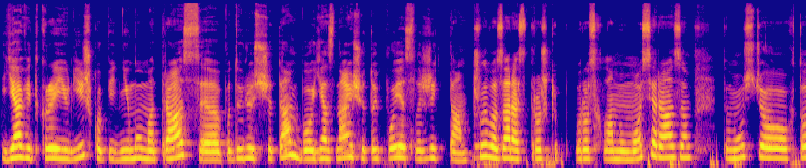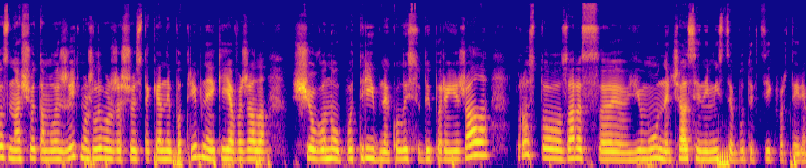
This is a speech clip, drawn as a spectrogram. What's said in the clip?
Я відкрию ліжко, підніму матрас, е, подивлюсь, що там, бо я знаю, що той пояс лежить там. Можливо, зараз трошки розхламимося разом, тому що хто знає, що там лежить, можливо, вже щось таке непотрібне, яке я вважала, що воно потрібне, коли сюди переїжджала. Просто зараз е, йому не час і не місце бути в цій квартирі.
